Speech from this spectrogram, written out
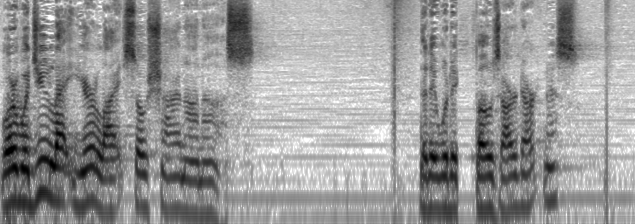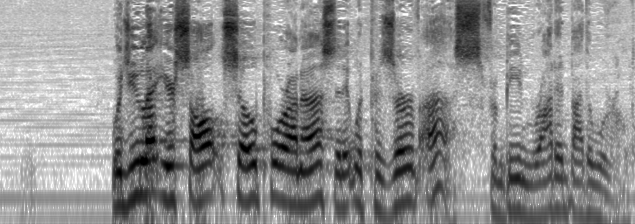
Lord, would you let your light so shine on us that it would expose our darkness? Would you let your salt so pour on us that it would preserve us from being rotted by the world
